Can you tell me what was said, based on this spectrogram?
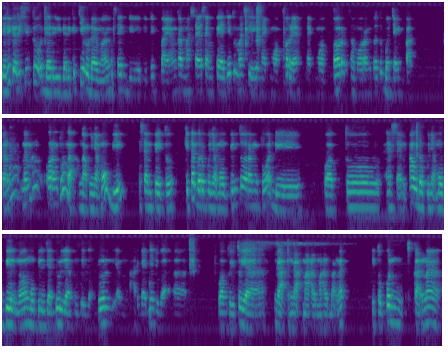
jadi dari situ dari dari kecil udah emang saya dididik bayangkan mas saya SMP aja itu masih naik motor ya. Naik motor sama orang tua tuh bonceng empat karena memang orang tua nggak nggak punya mobil SMP itu. Kita baru punya mobil tuh orang tua di waktu SMA udah punya mobil. Memang mobil jadul ya mobil jadul yang harganya juga uh, waktu itu ya nggak nggak mahal-mahal banget. Itu pun karena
